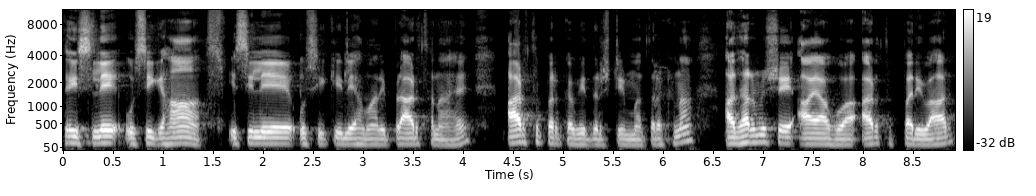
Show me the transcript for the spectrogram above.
तो इसलिए उसी के हाँ इसीलिए उसी के लिए हमारी प्रार्थना है। अर्थ पर कभी दृष्टि मत रखना। अधर्म से आया हुआ अर्थ परिवार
